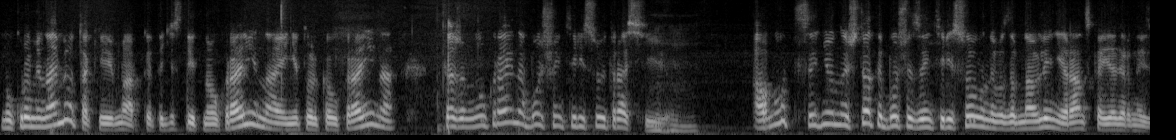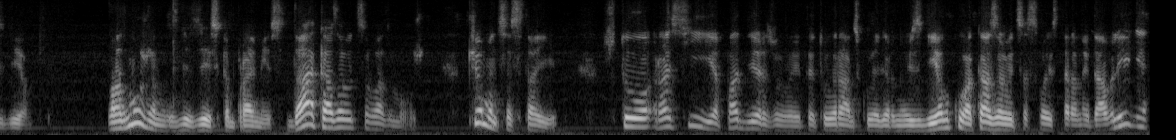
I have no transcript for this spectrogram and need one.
Ну, кроме наметок, и, Марк, это действительно Украина, и не только Украина. Скажем, ну, Украина больше интересует Россию. А вот Соединенные Штаты больше заинтересованы в возобновлении иранской ядерной сделки. Возможен здесь, здесь компромисс? Да, оказывается, возможен. В чем он состоит? что Россия поддерживает эту иранскую ядерную сделку, оказывает со своей стороны давление,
